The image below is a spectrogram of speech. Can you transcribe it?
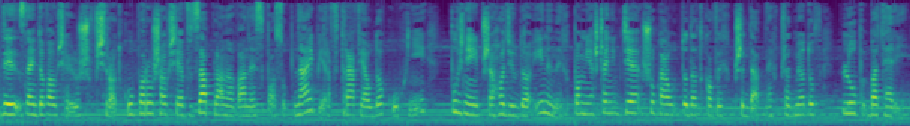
Gdy znajdował się już w środku, poruszał się w zaplanowany sposób. Najpierw trafiał do kuchni, później przechodził do innych pomieszczeń, gdzie szukał dodatkowych przydatnych przedmiotów lub baterii.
